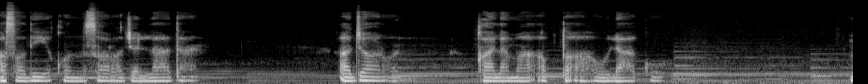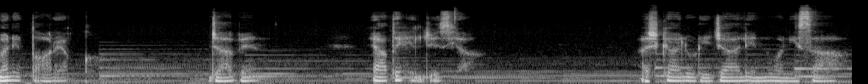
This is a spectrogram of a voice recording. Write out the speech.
أصديق صار جلادا. أجار قال ما أبطأه لاكو من الطارق؟ جاب اعطه الجزية. أشكال رجال ونساء.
